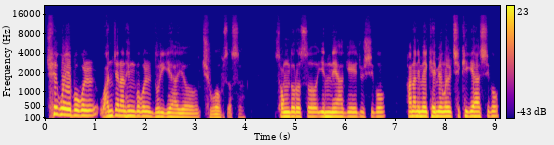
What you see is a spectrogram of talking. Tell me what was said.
최고의 복을 완전한 행복을 누리게 하여 주옵소서. 성도로서 인내하게 해 주시고 하나님의 계명을 지키게 하시고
